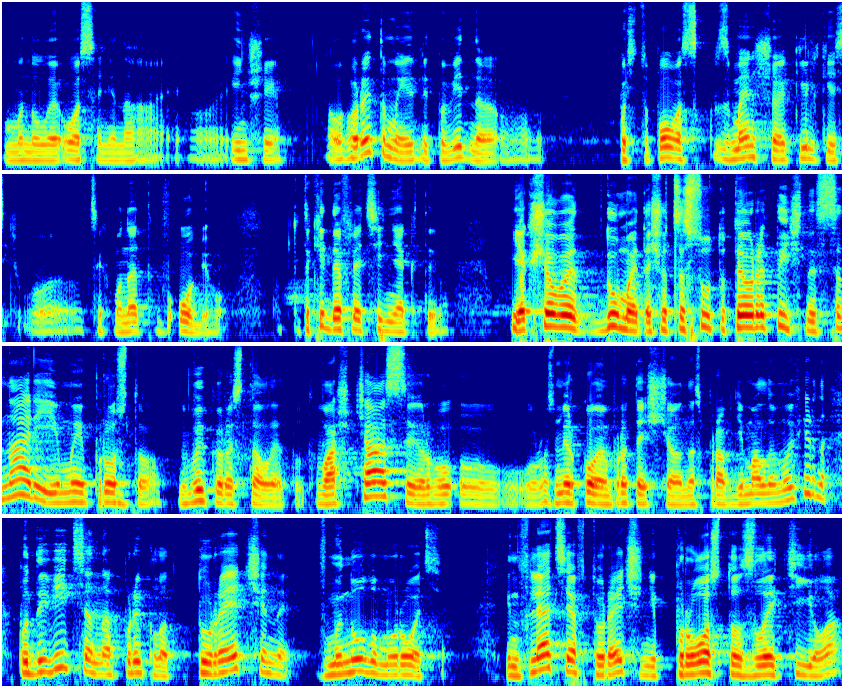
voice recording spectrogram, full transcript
минулої осені на е, інші алгоритми, і відповідно поступово зменшує кількість е, цих монет в обігу. Тобто такі дефляційні активи. Якщо ви думаєте, що це суто теоретичний сценарій, і ми просто використали тут ваш час і ро- розмірковуємо про те, що насправді мало ймовірно, подивіться, наприклад, Туреччини в минулому році. Інфляція в Туреччині просто злетіла,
